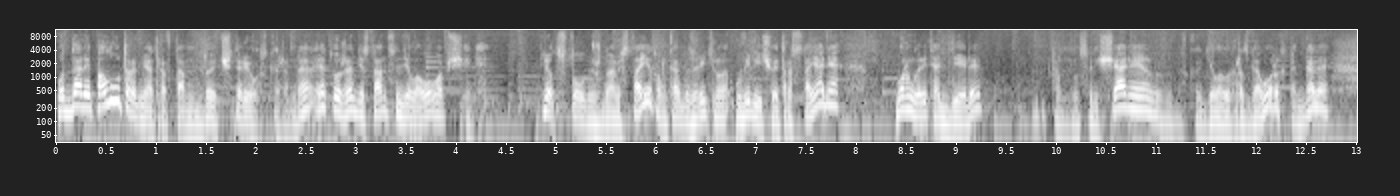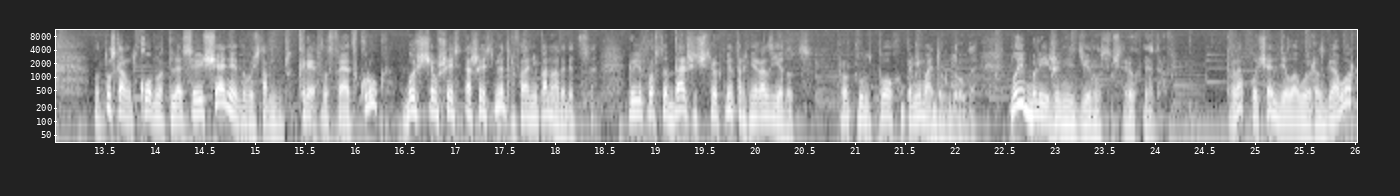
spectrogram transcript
Вот далее полутора метров, там, до четырех, скажем, да, это уже дистанция делового общения. Или вот стол между нами стоит, он как бы зрительно увеличивает расстояние. Можем говорить о деле, там, на совещании, в деловых разговорах и так далее. Вот, ну, скажем, комната для совещания, допустим, там кресла стоят в круг, больше, чем 6 на 6 метров она не понадобится. Люди просто дальше 4 метров не разъедутся будут плохо понимать друг друга. Ну и ближе не сдвинуться 4 метров. Тогда получается деловой разговор.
